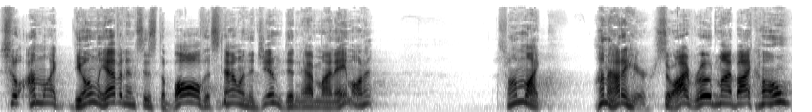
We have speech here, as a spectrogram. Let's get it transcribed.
So I'm like, the only evidence is the ball that's now in the gym didn't have my name on it. So I'm like, I'm out of here. So I rode my bike home.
